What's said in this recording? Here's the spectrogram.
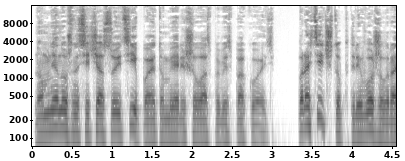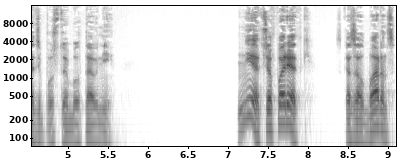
Но мне нужно сейчас уйти, поэтому я решил вас побеспокоить. Простите, что потревожил ради пустой болтовни. — Нет, все в порядке, — сказал Барнс,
